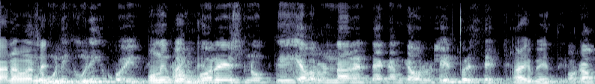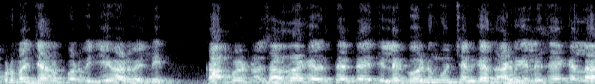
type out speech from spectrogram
కానివ్వండి. ఉనికి ఉనికిపోయింది ఎవరున్నారంటే కనుక ఎవరు లేని పరిస్థితి అయిపోయింది. అయిపోయింది. ఒకప్పుడు మధ్యాహ్నం పూట విజయవాడ వెళ్ళి కార్పొరేషన్ సరదాగా వెళ్తే అంటే వెళ్ళే భోజనం గురించి అని కాదు. అక్కడికి వెళ్ళే చేయకల్లా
